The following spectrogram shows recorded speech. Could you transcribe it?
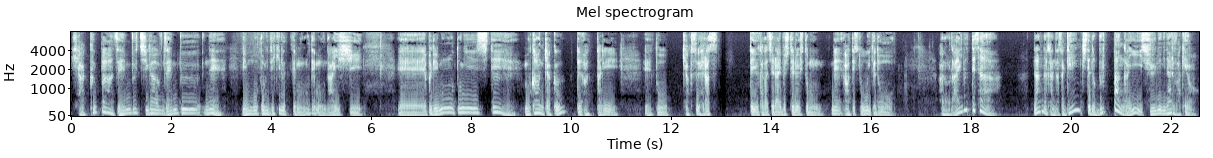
100%全部違う、全部ね、リモートにできるってものでもないし、えー、やっぱりリモートにして無観客であったり、えっ、ー、と、客数減らすっていう形でライブしてる人もね、アーティスト多いけど、あの、ライブってさ、なんだかんださ、現地での物販がいい収入になるわけよ。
